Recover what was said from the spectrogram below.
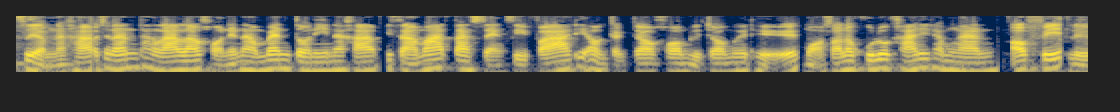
เสื่อมนะครับเพราะฉะนั้นทางร้านเราขอแนะนำแว่นตัวนี้นะครับที่สามารถตัดแสงสีฟ้าที่ออกจากจอคอมหรือจอมือถือ เหมาะสำหรับคุณลูกค้าที่ทำงานออฟฟิศหรือ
